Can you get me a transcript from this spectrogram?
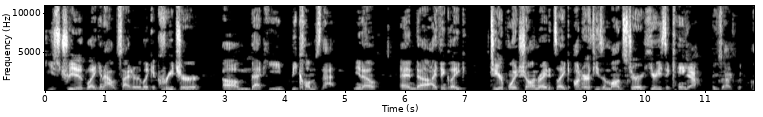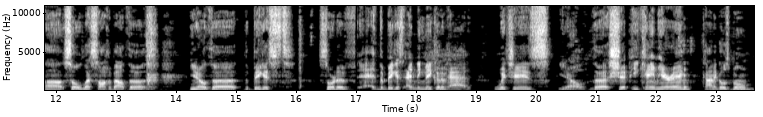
he's treated like an outsider, like a creature, um, that he becomes that, you know. And uh, I think like to your point, Sean, right? It's like on Earth he's a monster, here he's a king. Yeah, exactly. Uh, so let's talk about the, you know, the the biggest sort of the biggest ending they could have had, which is you know the ship he came here in kind of goes boom,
